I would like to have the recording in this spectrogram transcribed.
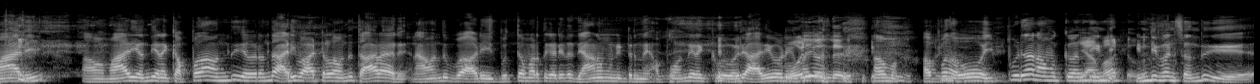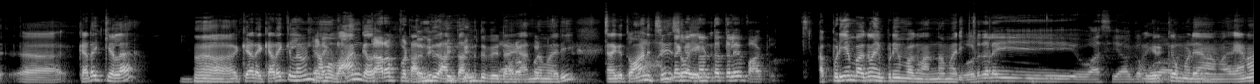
மாறி. அவன் மாறி வந்து எனக்கு அப்பதான் வந்து இவர் வந்து அறிவாற்றலாம் வந்து தாராரு. நான் வந்து அடி புத்த மரத்துக்கு அடியில் தியானம் பண்ணிட்டு இருந்தேன். அப்போ வந்து எனக்கு ஒரு அறிவொளி ஒளி வந்தது. ஆமா. அப்போ தான், ஓ இப்படிதான் நமக்கு வந்து. இண்டிபெண்டன்ஸ் வந்து கிடைக்கல. கிடை கிடைக்கலன்னு நம்ம வாங்கல. தரப்பட்டது. தந்து தந்துட்டு போயிட்டாங்க. அந்த மாதிரி எனக்கு தோணுச்சு. பார்க்கலாம். அப்படியும் பார்க்கலாம் இப்படியும் பார்க்கலாம் அந்த மாதிரி. விடுதலை வாசியாக இருக்க முடியாம ஏன்னா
